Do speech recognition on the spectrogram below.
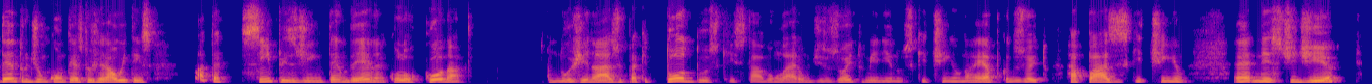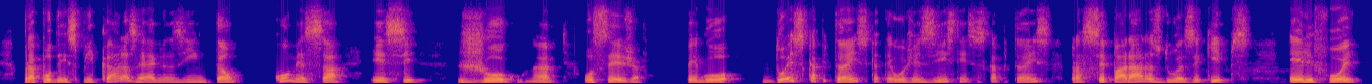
dentro de um contexto geral, itens até simples de entender, né? colocou na, no ginásio para que todos que estavam lá, eram 18 meninos que tinham na época, 18 rapazes que tinham é, neste dia, para poder explicar as regras e então começar esse jogo, né? Ou seja, pegou dois capitães, que até hoje existem esses capitães, para separar as duas equipes. Ele foi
